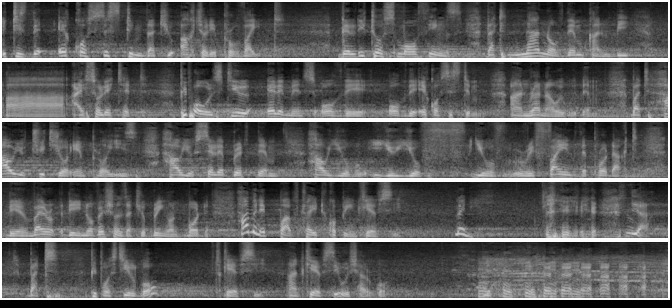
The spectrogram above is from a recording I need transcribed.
it is the ecosystem that you actually provide. The little small things that none of them can be uh, isolated. People will steal elements of the of the ecosystem and run away with them. But how you treat your employees, how you celebrate them, how you you you've, you've refined the product, the enviro- the innovations that you bring on board. How many people have tried copying KFC? Many. yeah, but people still go to KFC, and KFC we shall go.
